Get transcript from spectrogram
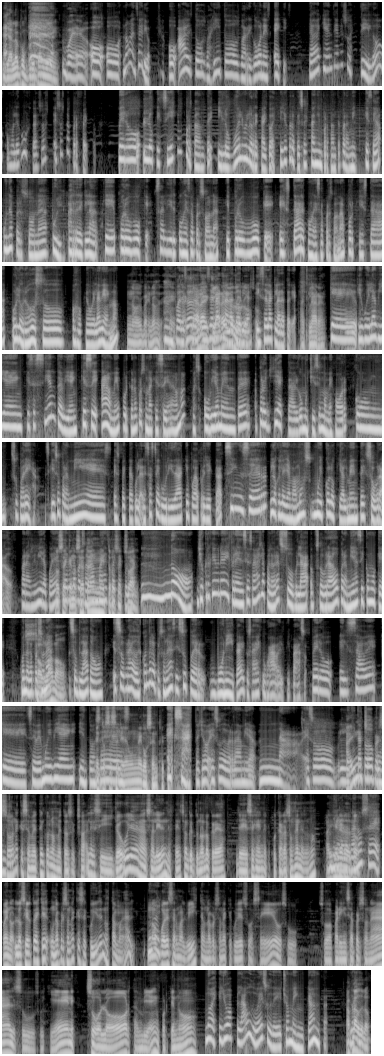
ya lo cumplí también. Bueno, o, o no, en serio, o altos, bajitos, barrigones, X. Cada quien tiene su estilo como le gusta, eso, eso está perfecto. Pero lo que sí es importante, y lo vuelvo y lo recalco, es que yo creo que eso es tan importante para mí, que sea una persona full, arreglada, que provoque salir con esa persona, que provoque estar con esa persona porque está oloroso, ojo, que huela bien, ¿no? No, bueno, Mm, Por eso aclara- hice la aclara aclaratoria. oloroso. Hice la aclaratoria. Aclara. Que, que huela bien, que se sienta bien, que se ame, porque una persona que se ama, pues obviamente proyecta algo muchísimo mejor con su pareja. Así que eso para mí es espectacular, esa seguridad que pueda proyectar sin ser lo que le llamamos muy coloquialmente sobrado. Para mí, mira, puede O sea, ser no una sea persona tan más metrosexual. espectacular. Mm, No, yo creo que hay una diferencia, ¿sabes? La palabra sobla- sobrado para mí es así como que cuando la persona Sobrado. sobrado. Es sobrado. Es cuando la persona es así súper bonita y tú sabes que, wow, el tipazo. Pero él sabe que se ve muy bien y entonces... Entonces sería un egocéntrico. Exacto. Yo eso de verdad, mira, no, eso le Hay quita muchas todo punto. personas que se meten con los metrosexuales y yo voy a salir en defensa, aunque tú no lo creas, de ese género, porque ahora son géneros, ¿no? Hay Mira, la género de verdad todo. no sé. Bueno, lo cierto es que una persona que se cuide no está mal. No, No puede ser mal vista. Una persona que cuide su aseo, su, su apariencia personal, su, su higiene, su olor también. ¿Por qué no? No, es que yo aplaudo eso y de hecho me encanta. Apláudelo.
